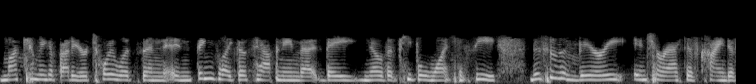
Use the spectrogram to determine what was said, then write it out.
muck coming up out of your toilets and and things like this happening that they know that people want to see. This is a very interactive kind of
